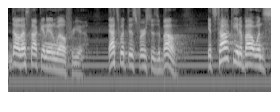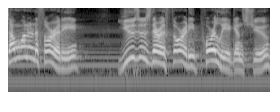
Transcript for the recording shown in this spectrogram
No, that's not going to end well for you. That's what this verse is about. It's talking about when someone in authority uses their authority poorly against you,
